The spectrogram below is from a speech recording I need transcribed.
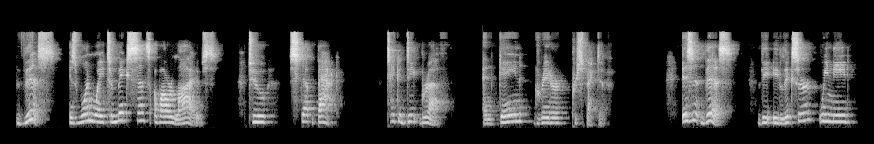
this is one way to make sense of our lives, to step back, take a deep breath, and gain greater perspective. Isn't this the elixir we need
